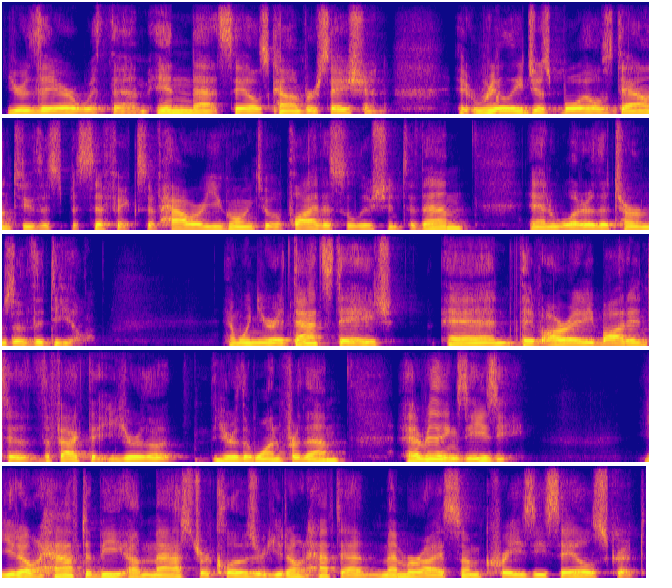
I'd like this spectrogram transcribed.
you're there with them in that sales conversation, it really just boils down to the specifics of how are you going to apply the solution to them and what are the terms of the deal. And when you're at that stage and they've already bought into the fact that you're the you're the one for them, everything's easy. You don't have to be a master closer. You don't have to have, memorize some crazy sales script.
